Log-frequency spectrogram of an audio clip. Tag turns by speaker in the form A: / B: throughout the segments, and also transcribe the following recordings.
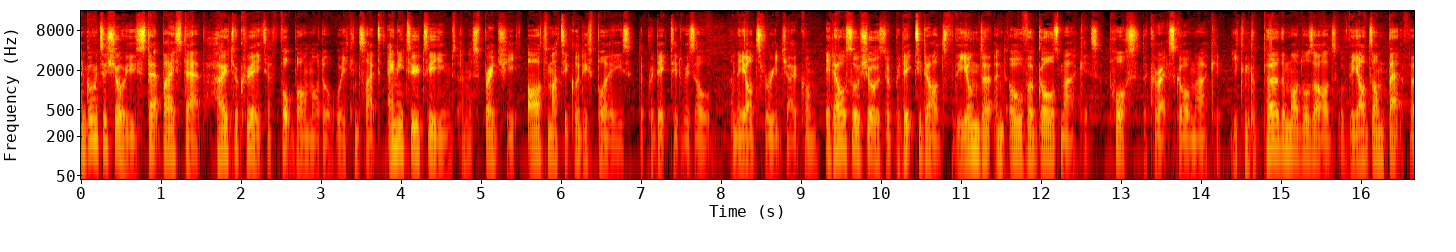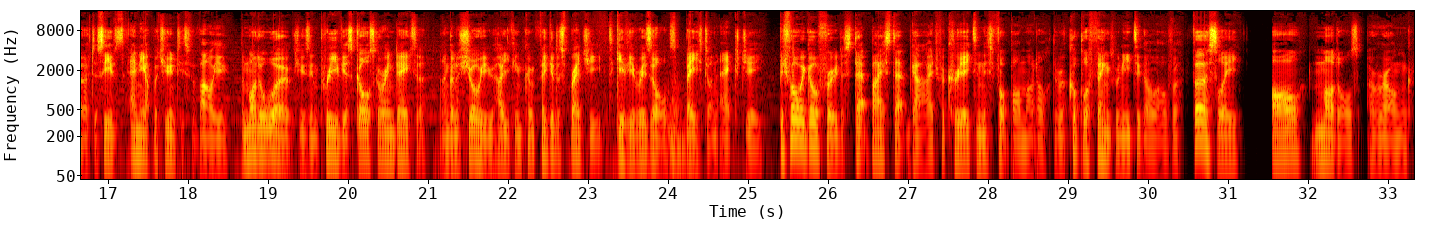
A: I'm going to show you step by step how to create a football model where you can select any two teams and the spreadsheet automatically displays the predicted result and the odds for each outcome. It also shows the predicted odds for the under and over goals markets plus the correct score market. You can compare the model's odds with the odds on Betfair to see if there's any opportunities for value. The model works using previous goal scoring data and I'm going to show you how you can configure the spreadsheet to give you results based on XG. Before we go through the step-by-step -step guide for creating this football model, there are a couple of things we need to go over. Firstly, all models are wrong,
